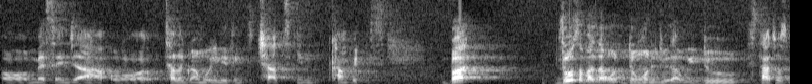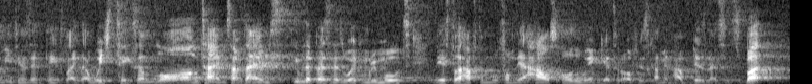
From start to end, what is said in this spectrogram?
or Messenger or Telegram or anything to chat in companies. But those of us that don't want to do that, we do status meetings and things like that, which takes a long time. Sometimes, if the person is working remote, they still have to move from their house all the way and get to the office, come and have businesses. But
